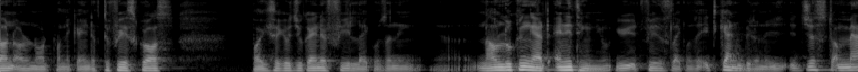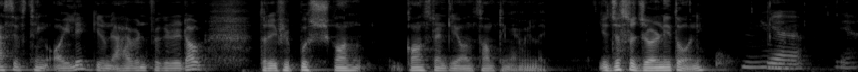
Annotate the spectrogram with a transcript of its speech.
done or not भन्ने काइन्ड अफ त्यो फेस क्रस भइसकेपछि काइन्ड अफ फिल लाइक हुन्छ नि now looking at anything new you it feels like हुन्छ it can be done it's just a massive thing अहिले किनभने I haven't figure it out तर if you push con constantly on something I mean like it's just a journey त हो नि Yeah, yeah.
